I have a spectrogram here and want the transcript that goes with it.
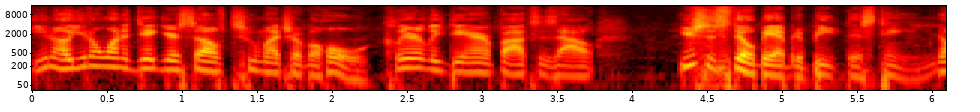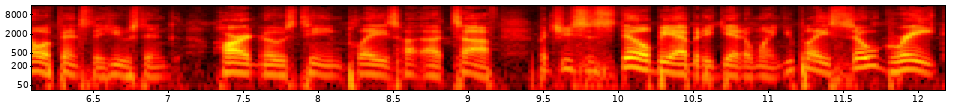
you know you don't want to dig yourself too much of a hole. Clearly, De'Aaron Fox is out. You should still be able to beat this team. No offense to Houston, hard nosed team plays uh, tough, but you should still be able to get a win. You played so great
